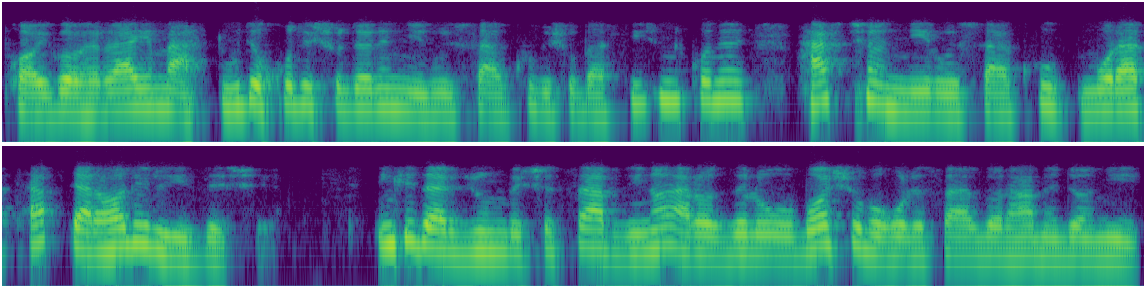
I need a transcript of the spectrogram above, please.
پایگاه رأی محدود خودش رو داره نیروی سرکوبش رو بسیج می‌کنه. هرچند نیروی سرکوب مرتب در حال ریزشه. اینکه در جنبش سبز اینا ارازل و اوباش رو به قول سردار همدانی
